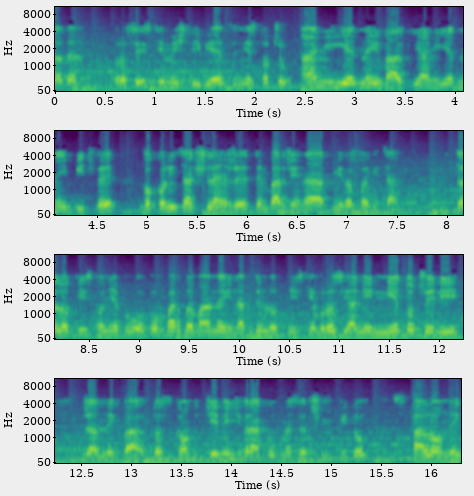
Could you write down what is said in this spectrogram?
żaden rosyjski myśliwiec nie stoczył ani jednej walki, ani jednej bitwy w okolicach Ślęży, tym bardziej nad Mirosławicami. To lotnisko nie było bombardowane i nad tym lotniskiem Rosjanie nie toczyli żadnych walk. To skąd dziewięć wraków Messerschmittów spalonych,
